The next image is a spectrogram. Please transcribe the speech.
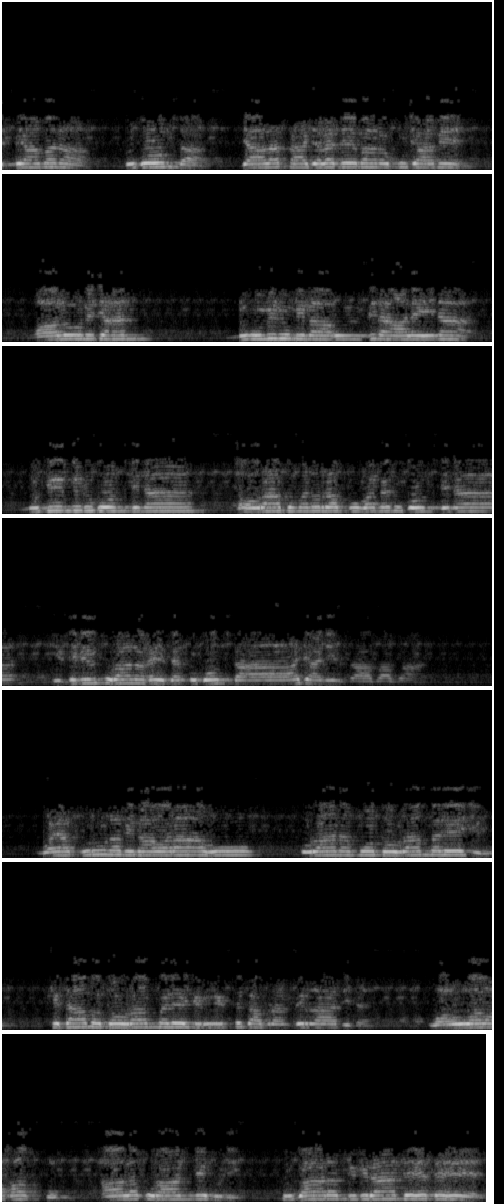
اتعامنا دوبومسا جالت ناجل ديبان اكو جامين قالوا نجعن نؤمن بما أنزل علينا نتين دوبومسنا توراة من الرب ومن دوبومسنا إذن القرآن غيثا دوبومسا جانين صحابا ويكفرون بما وراءه. قرآن مو توران مليجر كتاب توران مليجر استغفرا في الرادة وهو الحق. حال قرآن نبني. تجارة بقراته تهين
